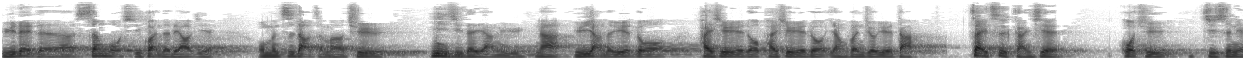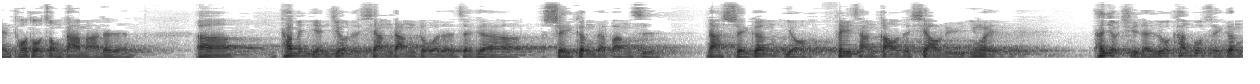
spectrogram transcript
鱼类的生活习惯的了解，我们知道怎么去密集的养鱼。那鱼养的越多，排泄越多，排泄越多，养分就越大。再次感谢过去几十年偷偷种大麻的人，呃，他们研究了相当多的这个水耕的方式。那水耕有非常高的效率，因为很有趣的。如果看过水耕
